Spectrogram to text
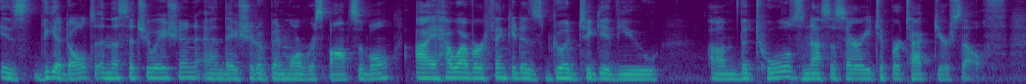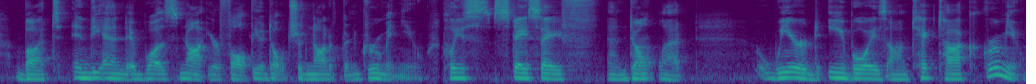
is the adult in this situation and they should have been more responsible. I, however, think it is good to give you um, the tools necessary to protect yourself. But in the end, it was not your fault. The adult should not have been grooming you. Please stay safe and don't let weird e boys on TikTok groom you.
